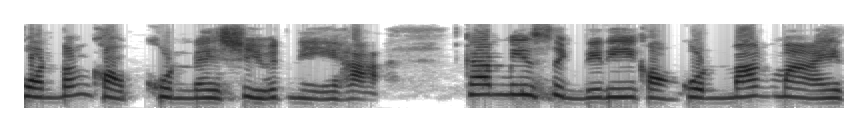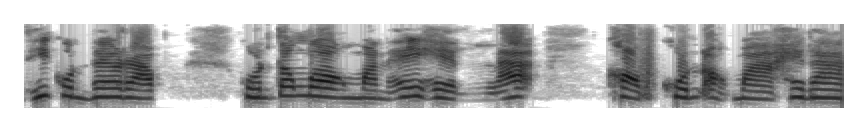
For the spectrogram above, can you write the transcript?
ควรต้องขอบคุณในชีวิตนี้ค่ะ การมีสิ่งดีๆ ของคุณมากมายที่คุณได้รับ คุณต้องมองมันให้เห็นและขอบคุณออกมาให้ได้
